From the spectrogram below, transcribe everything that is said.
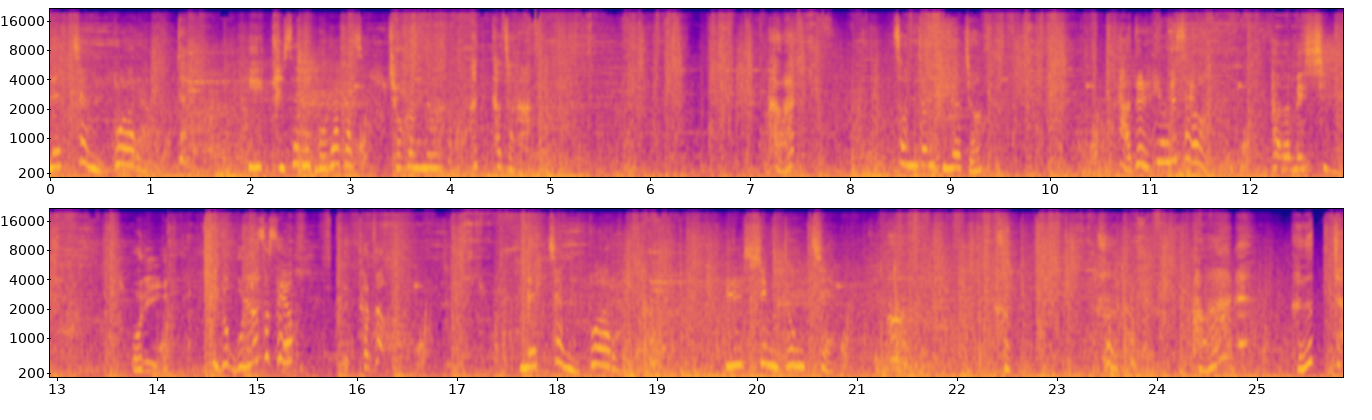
내 창을 보아라 자, 이 기세를 몰아가자 조각나 흩어져라 손좀 빌려줘 다들 힘내세요. 바람의 신. 우리 뒤로 물러서세요. 흩어져. 내 창을 보아라 일심동체 그자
